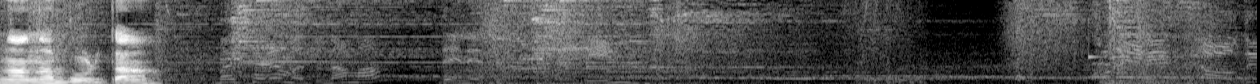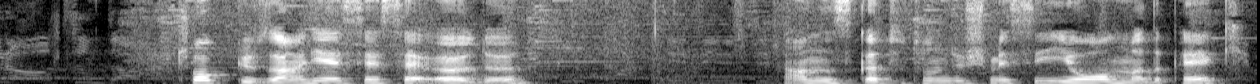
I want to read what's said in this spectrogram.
Nana burada. Çok güzel. YSS öldü. Yalnız Gatut'un düşmesi iyi olmadı pek.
